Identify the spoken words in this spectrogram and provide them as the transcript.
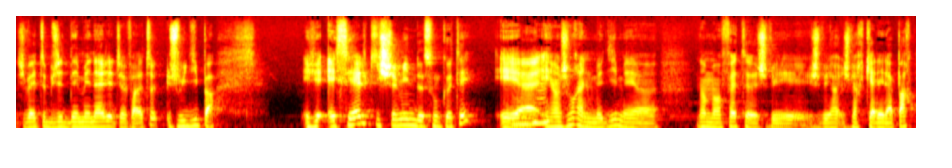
tu vas être obligé de déménager, tu vas faire les trucs. Je lui dis pas. Et, et c'est elle qui chemine de son côté. Et, euh, Mhm. et un jour, elle me dit, mais euh, non, mais en fait, je vais, je vais, je vais recaler l'appart.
